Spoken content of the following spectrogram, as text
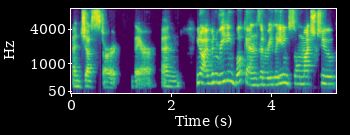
and just start there and you know i've been reading bookends and relating so much to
